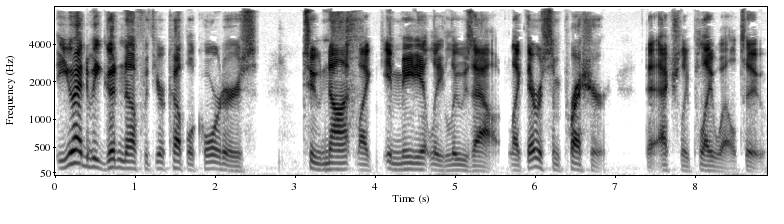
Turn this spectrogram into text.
you had to be good enough with your couple quarters to not like immediately lose out. Like there was some pressure to actually play well too.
